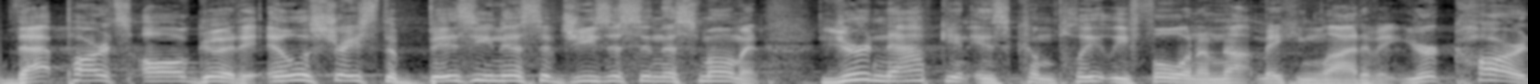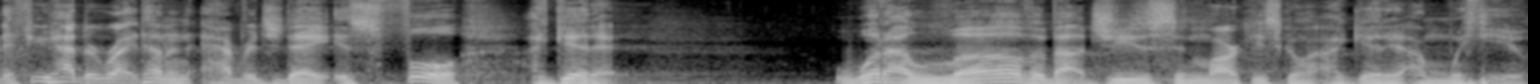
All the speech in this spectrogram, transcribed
That part's all good. It illustrates the busyness of Jesus in this moment. Your napkin is completely full, and I'm not making light of it. Your card, if you had to write down an average day, is full. I get it. What I love about Jesus and Mark, he's going, I get it. I'm with you.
